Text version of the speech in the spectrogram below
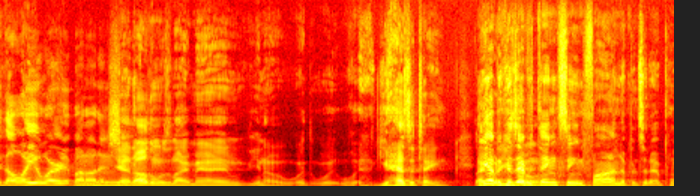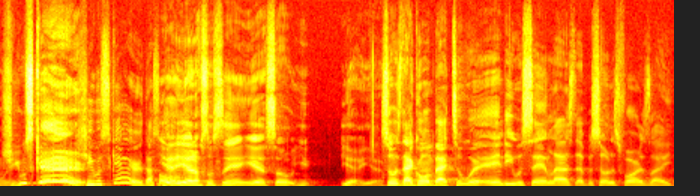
Nobody worried about all that Yeah, shit. Yeah, the other one was like, man, you know, what, what, what, you hesitating. Like, yeah, what are because doing? everything seemed fine up until that point. She was scared. She was scared. That's all. yeah, yeah, that's what I'm saying. Yeah, so you, yeah, yeah. So is that going back to what Andy was saying last episode as far as like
